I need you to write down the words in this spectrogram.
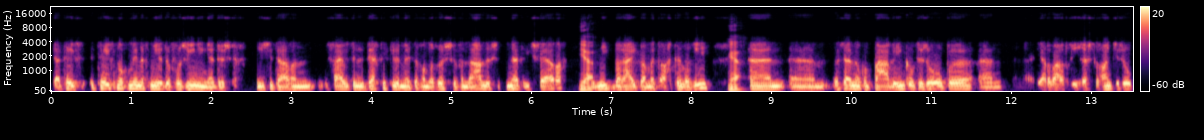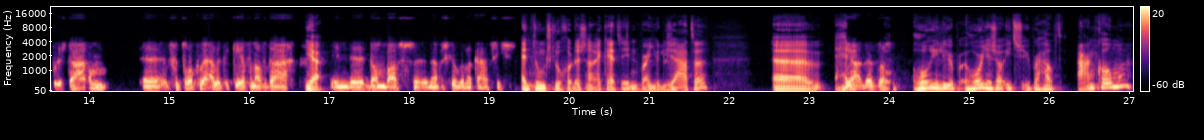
het, heeft, het heeft nog min of meer de voorzieningen. Dus je zit daar een 25, 30 kilometer van de Russen vandaan. Dus net iets verder. ja, Niet bereikbaar met artillerie. ja. En ehm, er zijn nog een paar winkeltjes open. En eh, ja, er waren drie restaurantjes open. Dus daarom eh, vertrokken we elke keer vanaf daar ja. in de Dambas naar verschillende locaties. En toen sloeg er dus een raket in waar jullie zaten. Eh, Ja, dat was. horen jullie, hoor je zoiets überhaupt aankomen?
